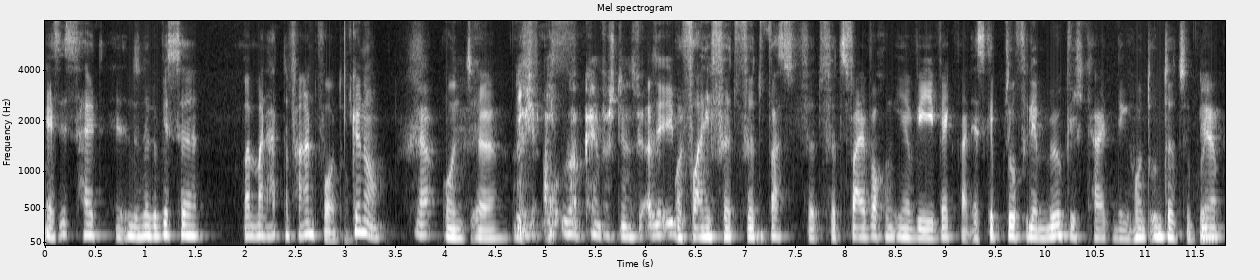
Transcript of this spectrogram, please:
Es ist halt eine gewisse, man, man hat eine Verantwortung. Genau. Ja. Und äh, Habe ich, ich auch überhaupt kein Verständnis für. Also eben. und vor allem für, für, was, für, für zwei Wochen irgendwie wegfahren. Es gibt so viele Möglichkeiten, den Hund unterzubringen.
